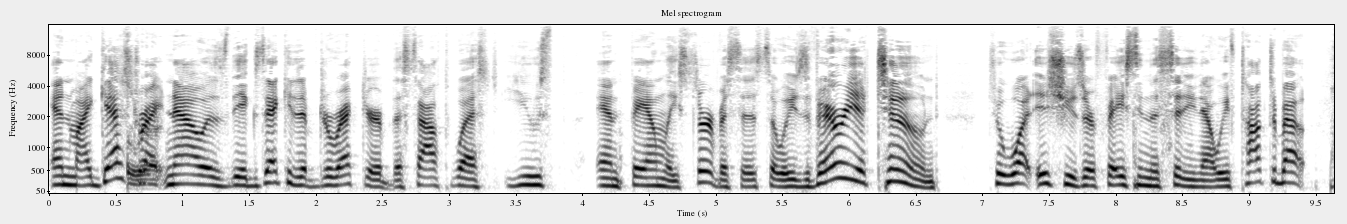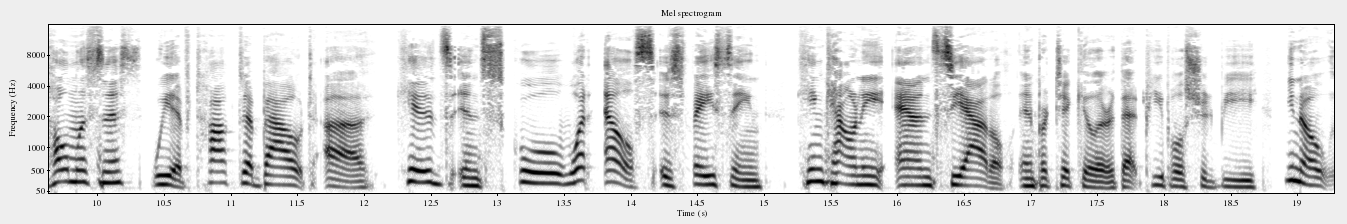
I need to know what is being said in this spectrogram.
And my guest Correct. right now is the executive director of the Southwest Youth and Family Services. So he's very attuned to what issues are facing the city. Now, we've talked about homelessness. We have talked about uh, kids in school. What else is facing King County and Seattle in particular that people should be, you know,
